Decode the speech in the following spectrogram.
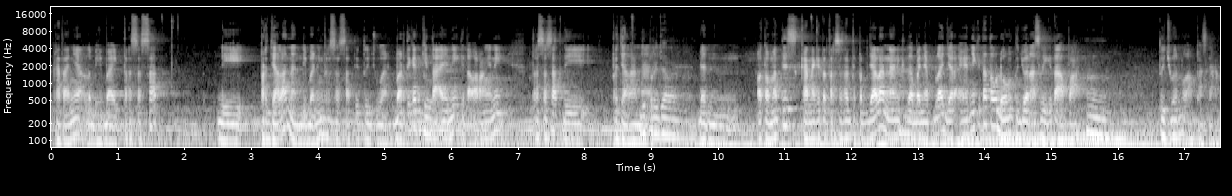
Katanya lebih baik tersesat di perjalanan dibanding tersesat di tujuan. Berarti kan kita ini, kita orang ini tersesat di perjalanan. di perjalanan Dan otomatis karena kita tersesat di perjalanan, kita banyak belajar, akhirnya kita tahu dong tujuan asli kita apa. hmm. Tujuan lu apa sekarang?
